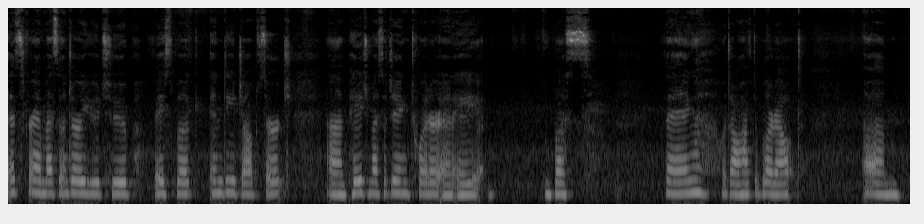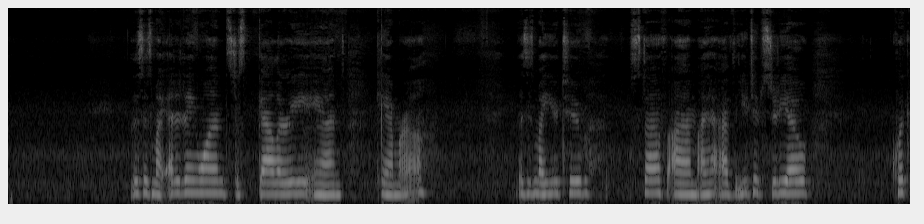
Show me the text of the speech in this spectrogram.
Instagram, Messenger, YouTube, Facebook, Indeed Job Search, um, page messaging, Twitter, and a bus thing, which I'll have to blurt out. Um, this is my editing one. It's just gallery and camera. This is my YouTube stuff. Um, I have the YouTube Studio, Quick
